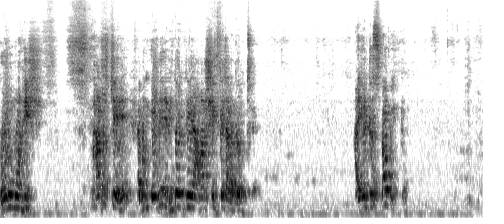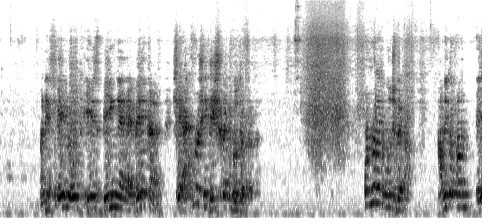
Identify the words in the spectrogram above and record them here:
গরু মহিষ হাসছে এবং এদের ভিতর দিয়ে আমার শিপকে চালাতে হচ্ছে। I had to stop it মানে সেই লোক ইজ বিং আমেরিকান সে এখনও সেই দৃশ্যটাকে বলতে পারে অন্যরা তো বুঝবে না। আমি তখন এই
